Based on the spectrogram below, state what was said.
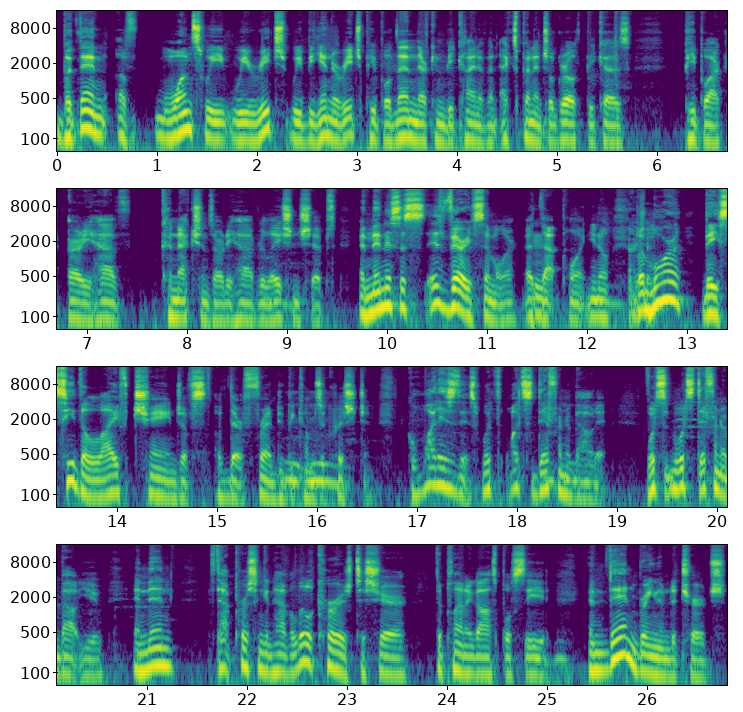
but then of once we we reach we begin to reach people then there can be kind of an exponential growth because people are, already have connections already have relationships. And then it's just, it's very similar at hmm. that point you know? But more they see the life change of of their friend who becomes a mm-hmm. christian. Like, what is this? What what's different mm-hmm. about it? What's what's different about you? And then if that person can have a little courage to share to plant a gospel seed mm-hmm. and then bring them to church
